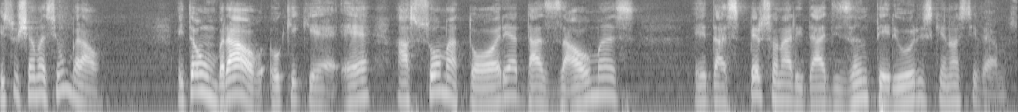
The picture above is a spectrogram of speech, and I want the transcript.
Isso chama-se umbral. Então, umbral, o que, que é? É a somatória das almas e das personalidades anteriores que nós tivemos,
